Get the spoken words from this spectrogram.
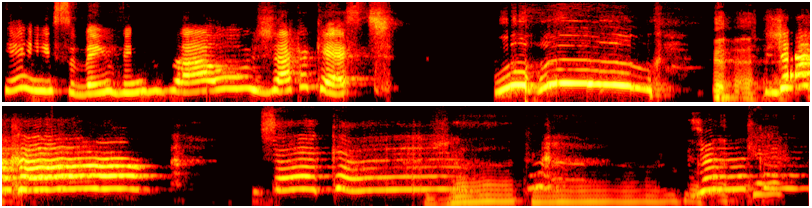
E é isso, bem-vindos ao JacaCast. Uhul! Jaca! Jaca! Jaca! Jaca!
